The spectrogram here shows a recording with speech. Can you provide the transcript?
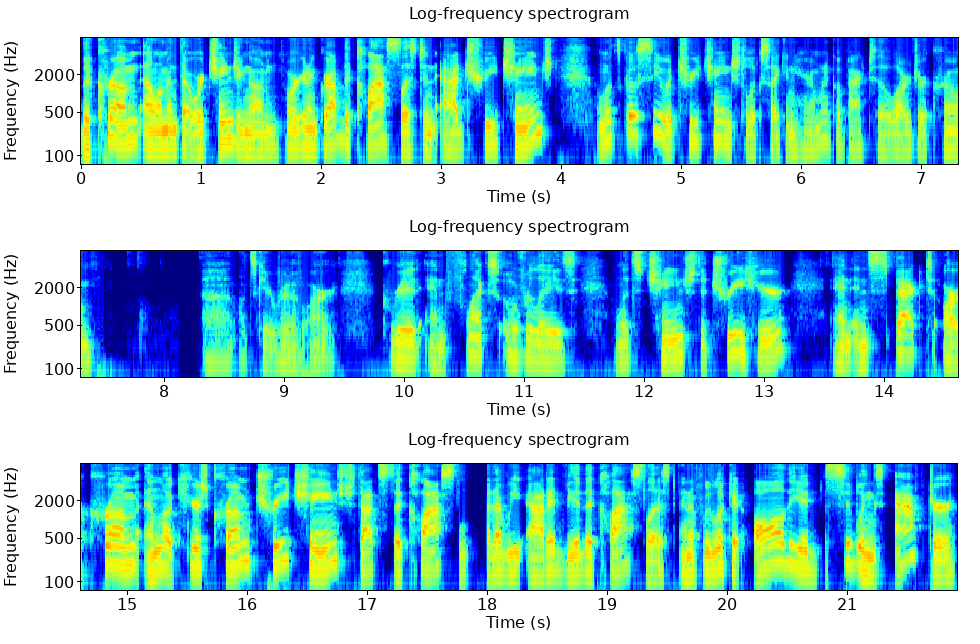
the crumb element that we're changing on, we're going to grab the class list and add tree changed. And let's go see what tree changed looks like in here. I'm going to go back to the larger Chrome Uh, let's get rid of our grid and flex overlays. Let's change the tree here and inspect our crumb. And look, here's crumb tree changed. That's the class that we added via the class list. And if we look at all the siblings after,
